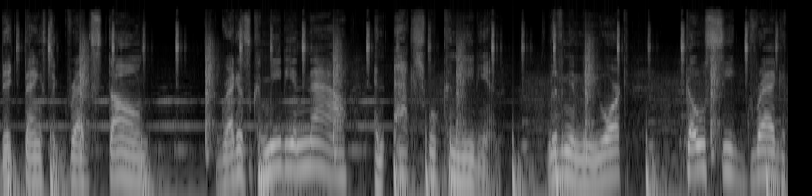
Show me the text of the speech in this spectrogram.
Big thanks to Greg Stone. Greg is a comedian now, an actual comedian. Living in New York, go see Greg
